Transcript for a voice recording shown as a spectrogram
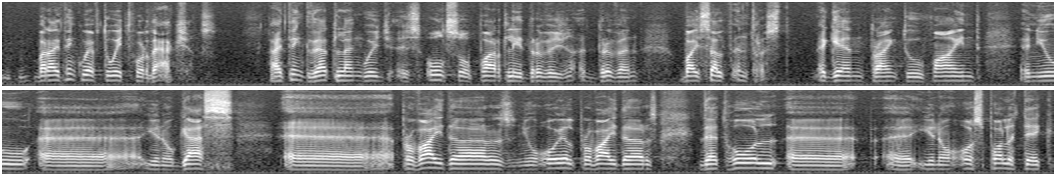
Mm -hmm. But I think we have to wait for the actions. I think that language is also partly driven, driven by self-interest. Again, trying to find a new, uh, you know, gas uh, providers, new oil providers, that whole, uh, uh you know, Ostpolitik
